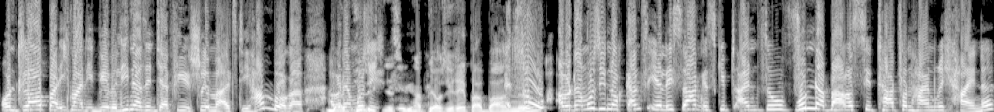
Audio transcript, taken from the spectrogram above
und glaubt mal, ich meine, die Berliner sind ja viel schlimmer als die Hamburger. Aber da muss ich. Deswegen habt ihr auch die Reeperbahn, ne? So, aber da muss ich noch ganz ehrlich sagen, es gibt ein so wunderbares Zitat von Heinrich Heine.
